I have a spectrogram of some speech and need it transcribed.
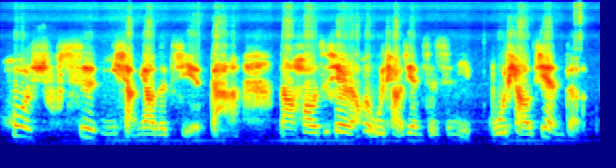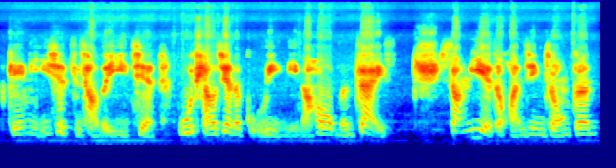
或许是你想要的解答。然后这些人会无条件支持你，无条件的。给你一些职场的意见，无条件的鼓励你，然后我们在商业的环境中跟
